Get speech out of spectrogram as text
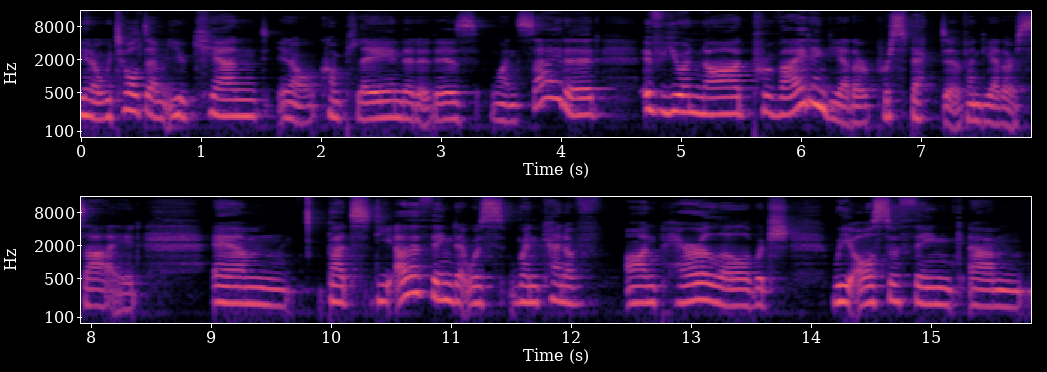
you know, we told them you can't, you know, complain that it is one-sided if you're not providing the other perspective and the other side. Um, but the other thing that was when kind of on parallel, which we also think, um,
